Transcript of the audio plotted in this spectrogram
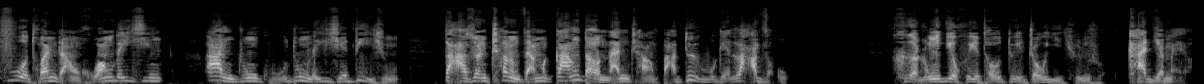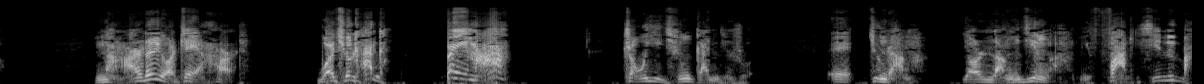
副团长黄维新暗中鼓动了一些弟兄，打算趁咱们刚到南昌把队伍给拉走。贺龙一回头对周义群说：“看见没有？哪儿都有这号的，我去看看。”备马。周义群赶紧说：“哎，军长啊，要冷静啊，你放心吧。”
